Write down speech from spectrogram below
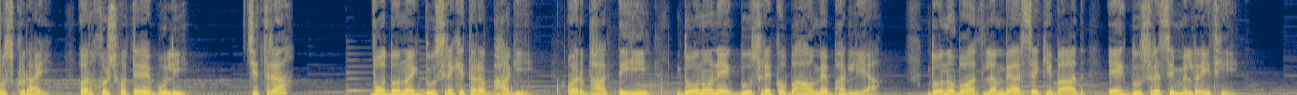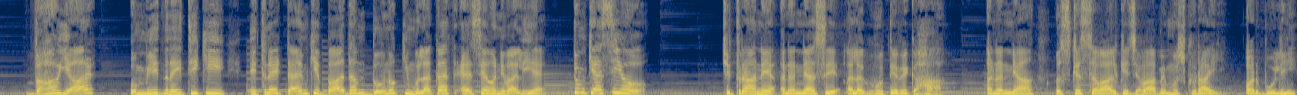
मुस्कुराई और खुश होते हुए बोली, चित्रा, वो दोनों एक दूसरे की तरफ़ भागी और भागते ही दोनों ने एक दूसरे को बहाव में भर लिया। दोनों बहुत लंबे अरसे के बाद एक दूसरे से मिल रही थी। वाह यार, उम्मीद नहीं थी कि इतने टाइम के बाद हम दोनों की मुलाकात ऐसे होने वाली है। तुम कैसी हो? चित्रा ने अनन्या से अलग होते हुए कहा। अनन्या उसके सवाल के जवाब में मुस्कुराई और बोली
